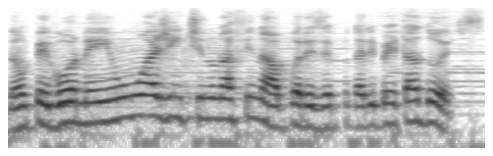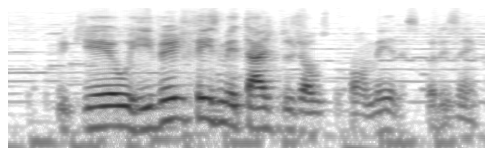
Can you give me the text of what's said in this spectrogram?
Não pegou nenhum argentino na final, por exemplo, da Libertadores. Porque o River fez metade dos jogos do Palmeiras, por exemplo.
